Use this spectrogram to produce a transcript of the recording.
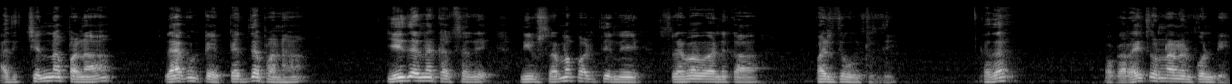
అది చిన్న పన? లేకుంటే పెద్ద పన? ఏదైనా కా- సరే. నీవు శ్రమ పడితేనే శ్రమ వెనుక ఫలితం ఉంటుంది. కదా? ఒక రైతు ఉన్నాడు అనుకోండి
